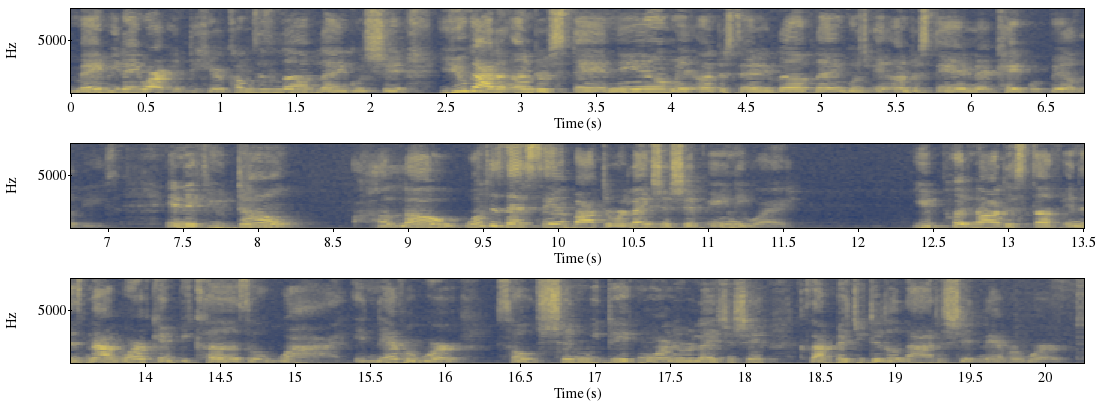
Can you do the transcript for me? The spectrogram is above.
Maybe they are, and here comes this love language shit. You got to understand them and understand their love language and understand their capabilities. And if you don't, hello, what does that say about the relationship anyway? You putting all this stuff and it's not working because of why? It never worked. So shouldn't we dig more in the relationship? Because I bet you did a lot of shit never worked.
